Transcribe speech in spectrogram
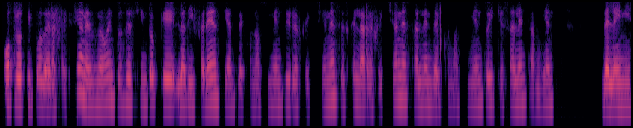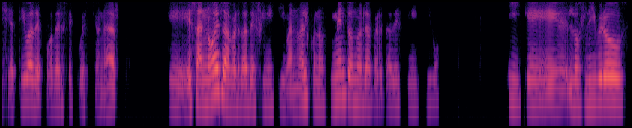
otro tipo de reflexiones, ¿no? Entonces siento que la diferencia entre conocimiento y reflexiones es que las reflexiones salen del conocimiento y que salen también de la iniciativa de poderse cuestionar que esa no es la verdad definitiva, ¿no? El conocimiento no es la verdad definitiva y que los libros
